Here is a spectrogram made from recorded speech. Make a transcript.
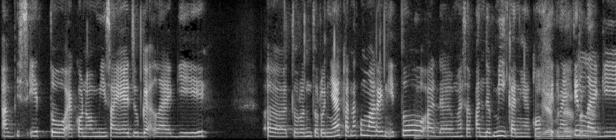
Habis itu ekonomi saya juga lagi eh, turun-turunnya karena kemarin itu Hmm. ada masa pandemi kan ya COVID-19 benar, benar. lagi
